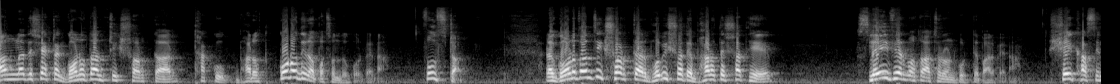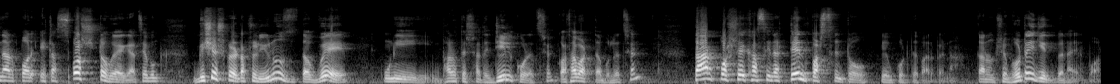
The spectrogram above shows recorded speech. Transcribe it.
বাংলাদেশে একটা গণতান্ত্রিক সরকার থাকুক, ভারত কোনোদিনও পছন্দ করবে না। ফুল স্টপ গণতান্ত্রিক সরকার ভবিষ্যতে ভারতের সাথে স্লেভের মতো আচরণ করতে পারবে না। শেখ হাসিনার পর এটা স্পষ্ট হয়ে গেছে এবং বিশেষ করে ডক্টর ইউনুস দ্য ওয়ে উনি ভারতের সাথে ডিল করেছেন, কথাবার্তা বলেছেন। তারপর শেখ হাসিনা টেন পার্সেন্টও কেউ করতে পারবে না, কারণ সে ভোটেই জিতবে না এরপর।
